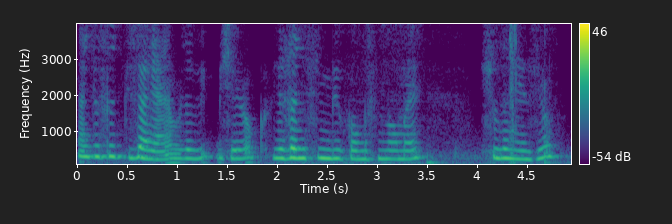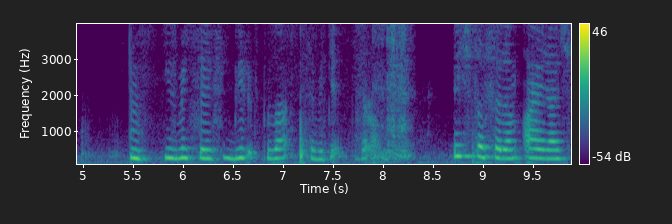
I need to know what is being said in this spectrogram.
Bence sırt güzel yani. Burada bir, bir şey yok. Yazan ismin büyük olması normal. Şurada ne yazıyor? Hı, hizmet serisi 1. Bu da tabii ki güzel olmuş. İç tasarım, ayraç,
